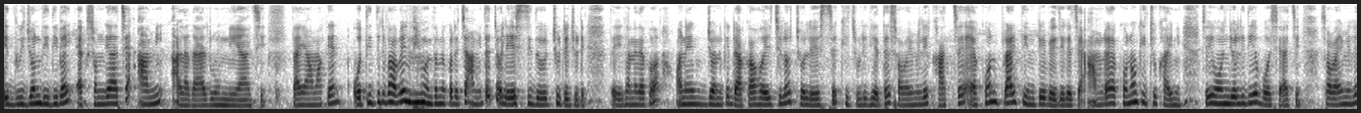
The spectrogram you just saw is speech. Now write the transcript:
এই দুইজন দিদিভাই একসঙ্গে আছে, আমি আলাদা রুম নিয়ে আছি। তাই আমাকে অতিথিরভাবে নিমন্ত্রণ করেছে। আমি তো চলে এসেছি দূর, ছুটে ছুটে। তো এখানে দেখো, অনেকজনকে ডাকা হয়েছিল, চলে এসছে, খিচুড়ি খেতে, সবাই মিলে খাচ্ছে। এখন প্রায় তিনটে বেজে গেছে, আমরা এখনও কিছু খাইনি। সেই অঞ্জলি দিয়ে বসে আছি। সবাই মিলে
